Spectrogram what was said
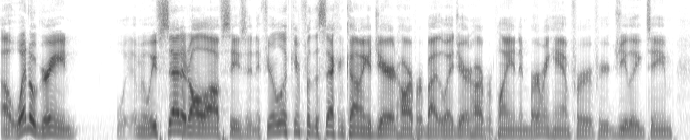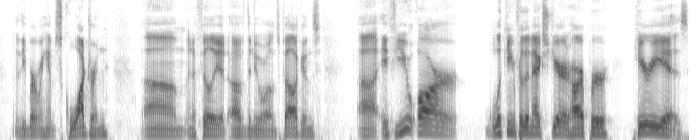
uh, Wendell Green, I mean, we've said it all off season. If you're looking for the second coming of Jared Harper, by the way, Jared Harper playing in Birmingham for, for your G League team, the Birmingham Squadron, um, an affiliate of the New Orleans Pelicans. Uh, if you are looking for the next Jared Harper, here he is.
